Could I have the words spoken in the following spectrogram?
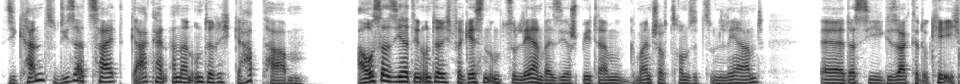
Sie kann zu dieser Zeit gar keinen anderen Unterricht gehabt haben. Außer sie hat den Unterricht vergessen, um zu lernen, weil sie ja später im Gemeinschaftsraum sitzt und lernt, äh, dass sie gesagt hat, okay, ich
